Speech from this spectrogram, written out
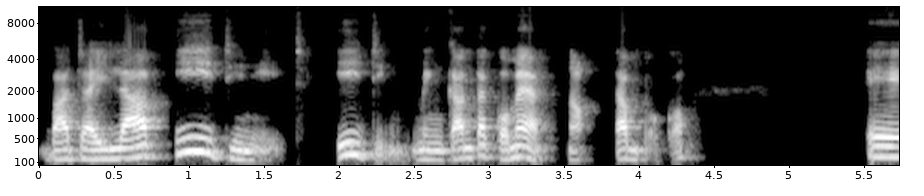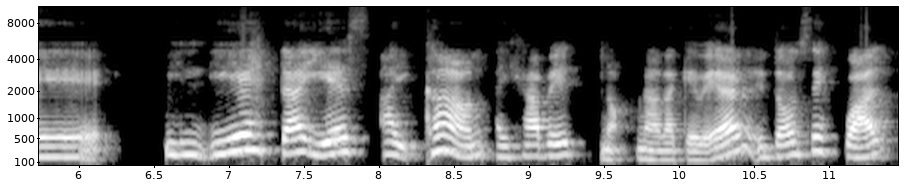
but I love eating it. Eating, me encanta comer. No, tampoco. Eh, y esta, yes I can, I have it. No, nada que ver. Entonces, ¿cuál?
